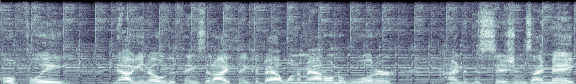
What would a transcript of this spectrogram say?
Hopefully now you know the things that I think about when I'm out on the water, the kind of decisions I make,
